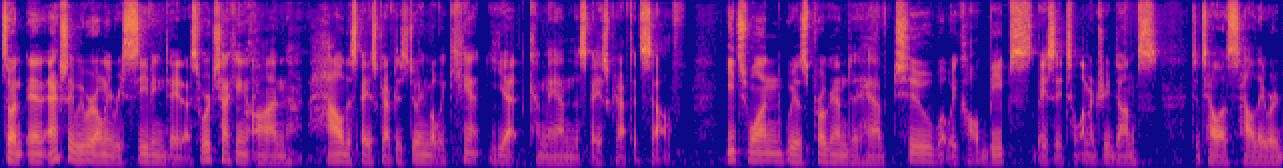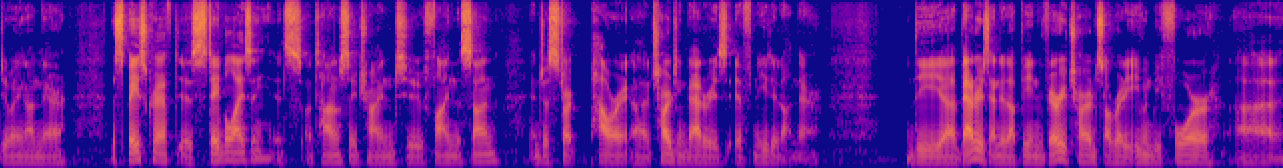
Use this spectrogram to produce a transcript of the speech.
So, and actually, we were only receiving data. So we're checking on how the spacecraft is doing, but we can't yet command the spacecraft itself. Each one was programmed to have two what we call beeps, basically telemetry dumps, to tell us how they were doing on there. The spacecraft is stabilizing. It's autonomously trying to find the sun and just start powering, uh, charging batteries if needed on there. The uh, batteries ended up being very charged already even before uh,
